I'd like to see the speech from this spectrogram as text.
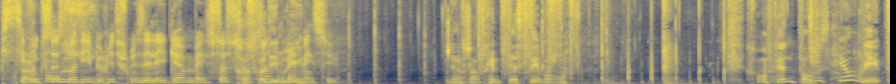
Puis s'il faut que ce soit des bruits de fruits et légumes, ben ce sera ça, sera des mesdames, bruits. messieurs. Là, je suis en train de tester mon. On fait une pause et on revient.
